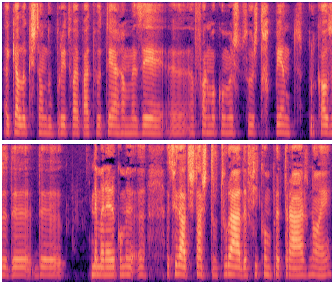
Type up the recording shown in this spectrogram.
aquela questão do preto vai para a tua terra, mas é a, eh, a forma como as pessoas de repente, por causa da, da, da maneira como a, a sociedade está estruturada, ficam para trás, não é?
